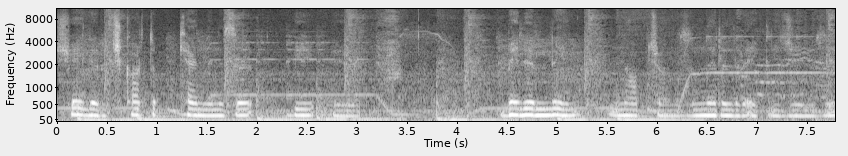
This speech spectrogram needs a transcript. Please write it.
şeyleri çıkartıp kendinize bir e, belirleyin ne yapacağınızı, nerelere ekleyeceğinizi.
